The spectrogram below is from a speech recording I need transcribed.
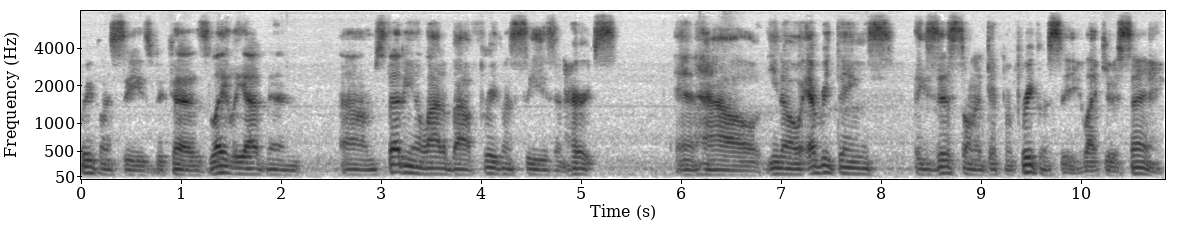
frequencies because lately I've been um, studying a lot about frequencies and hertz and how you know everything's exists on a different frequency, like you're saying.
